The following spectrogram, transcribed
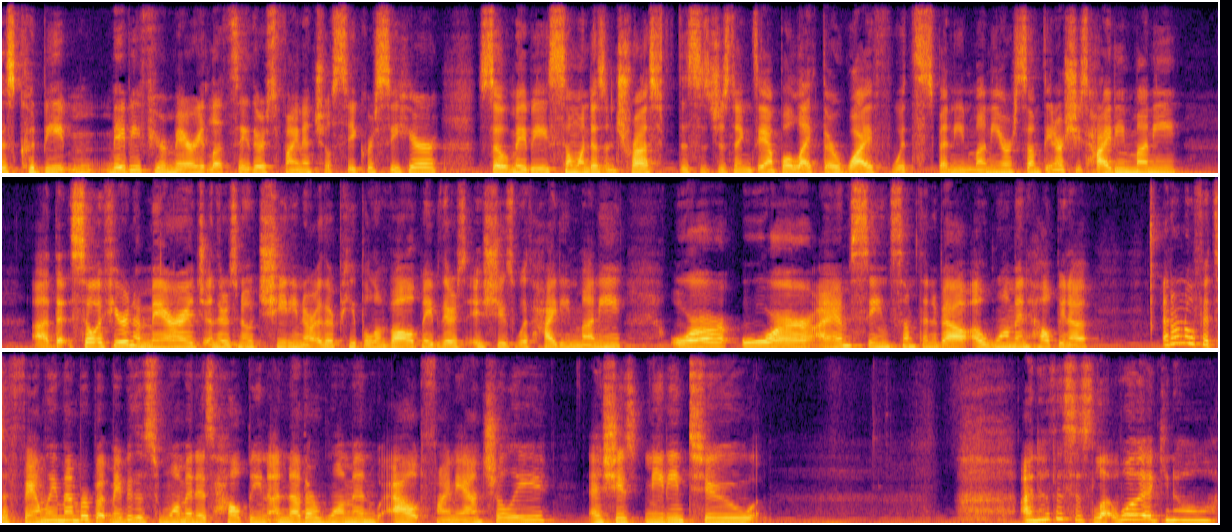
this could be maybe if you're married, let's say there's financial secrecy here. So maybe someone doesn't trust, this is just an example, like their wife with spending money or something, or she's hiding money. Uh, that, so if you're in a marriage and there's no cheating or other people involved, maybe there's issues with hiding money, or or I am seeing something about a woman helping a, I don't know if it's a family member, but maybe this woman is helping another woman out financially, and she's needing to. I know this is well, you know,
